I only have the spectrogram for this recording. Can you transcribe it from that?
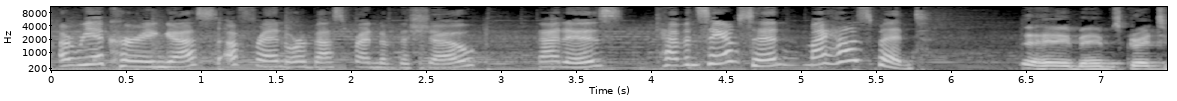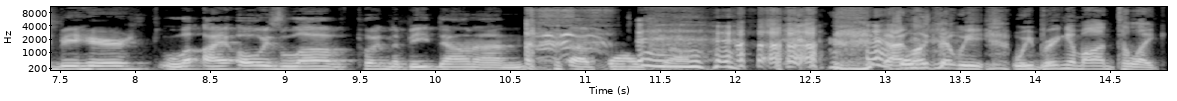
a reoccurring guest, a friend or best friend of the show. That is Kevin Sampson, my husband. Hey, babes, great to be here. Lo- I always love putting the beat down on. Uh, Brian's. I like that we we bring him on to like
